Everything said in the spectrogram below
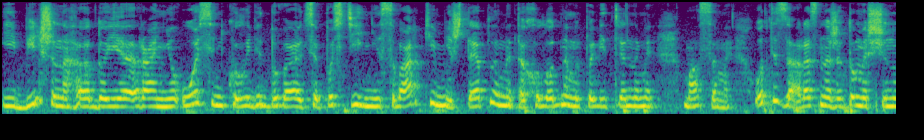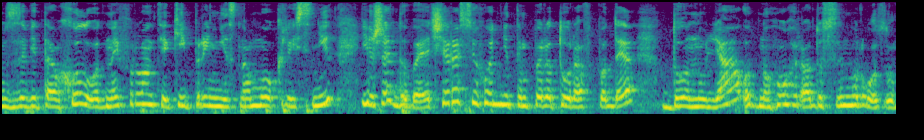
і більше нагадує ранню осінь, коли відбуваються постійні сварки між теплими та холодними повітряними масами. От і зараз на Житомирщину завітав холодний фронт, який приніс нам мокрий сніг, і вже до вечора сьогодні температура впаде до нуля одного градуси морозу.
